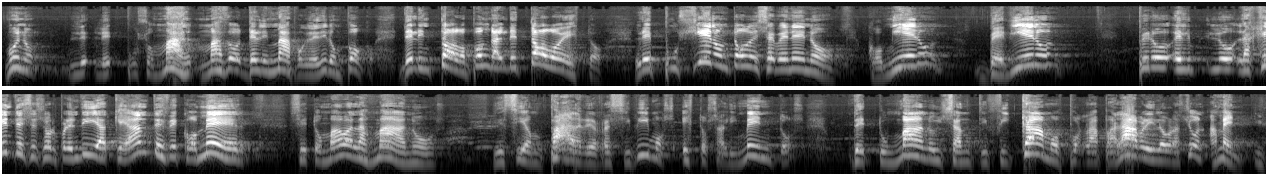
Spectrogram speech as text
Bueno, le, puso más, más denle más porque le dieron poco, denle todo, pónganle todo esto. Le pusieron todo ese veneno, comieron, bebieron, pero la gente se sorprendía que antes de comer se tomaban las manos y decían, Padre, recibimos estos alimentos de tu mano y santificamos por la palabra y la oración. Amén. Y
